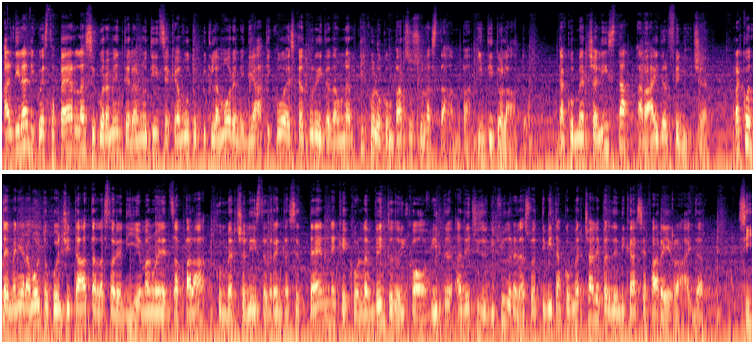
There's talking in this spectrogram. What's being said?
Al di là di questa perla, sicuramente la notizia che ha avuto più clamore mediatico è scaturita da un articolo comparso sulla stampa, intitolato Da commercialista a rider felice. Racconta in maniera molto concitata la storia di Emanuele Zappalà, commercialista 37enne che con l'avvento del Covid ha deciso di chiudere la sua attività commerciale per dedicarsi a fare il rider. Sì,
